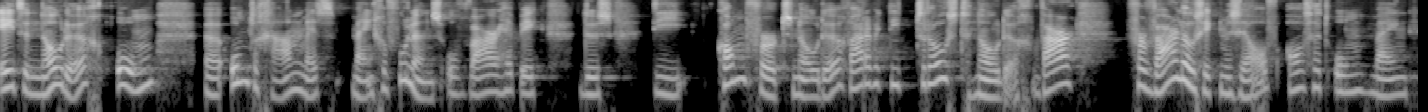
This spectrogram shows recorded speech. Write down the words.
eten nodig om uh, om te gaan met mijn gevoelens? Of waar heb ik dus die comfort nodig? Waar heb ik die troost nodig? Waar verwaarloos ik mezelf als het om mijn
